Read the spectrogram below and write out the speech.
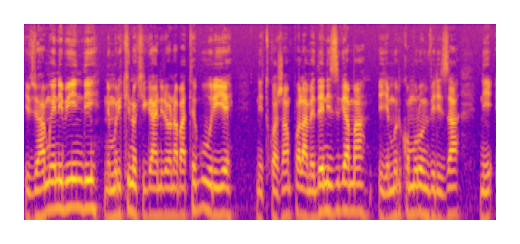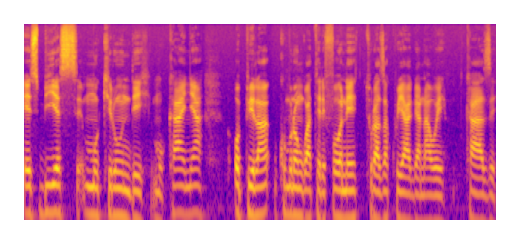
Ivyo hamwe n'ibindi ni muri kino kiganiro nabateguriye. Nitwa Jean Paul Amede Nizigama iyi muri ko murumviriza ni SBS mu Kirundi mu kanya. Opulent ku murongo wa telefone turaza kuyaga nawe kaze.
